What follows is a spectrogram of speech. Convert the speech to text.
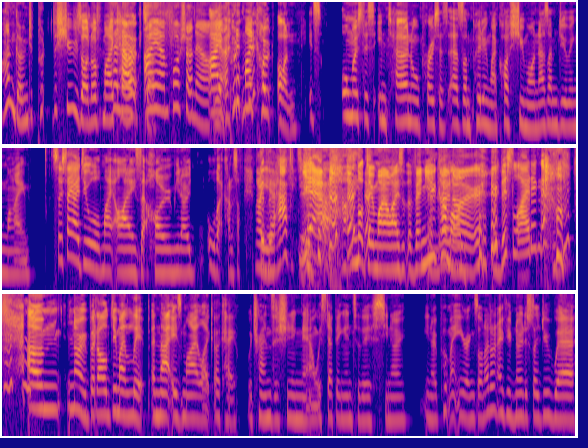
I'm going to put the shoes on of my Hello, character. I am Portia now. I Yeah. put my coat on. It's almost this internal process as I'm putting my costume on, as I'm doing my. So, say I do all my eyes at home, you know, all that kind of stuff. Oh, you have to. Yeah, I'm not doing my eyes at the venue. No, Come no. on, with this lighting. um, no, but I'll do my lip, and that is my like. Okay, we're transitioning now. We're stepping into this. You know, you know. Put my earrings on. I don't know if you've noticed. I do wear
